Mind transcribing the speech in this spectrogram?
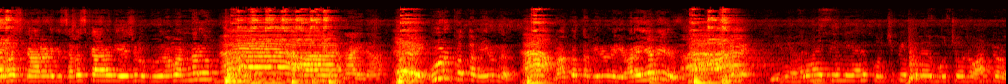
నమస్కారానికి సంస్కారం చేసుడు గుణం అన్నారు నాయన. ఊరు కొత్త మీరున్నారు. మా కొత్త మీరున్నారు. ఎవరయ్యా మీరు? మేము ఎవరమైతే కానీ కుర్చీ పీపల మీద కూర్చోడు అంటాడు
